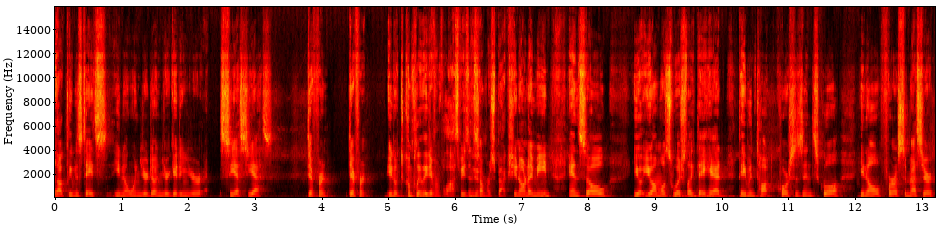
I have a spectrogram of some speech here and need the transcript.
uh, Cleveland State's. You know, when you're done, you're getting your CSCS. Different, different. You know, completely different philosophies in some respects. You know what I mean? And so. You, you almost wish like they had they even taught courses in school you know for a semester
